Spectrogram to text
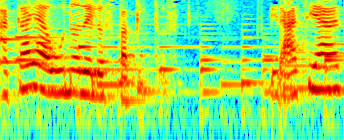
a cada uno de los papitos. Gracias.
